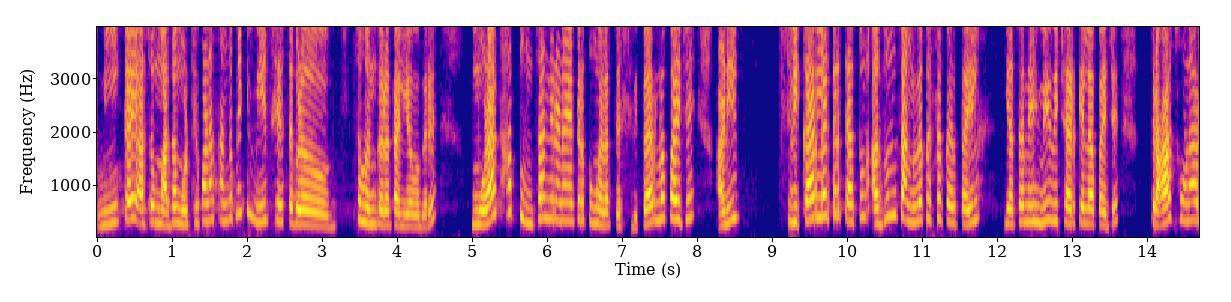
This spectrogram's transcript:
मी काय असं माझा मोठेपणा सांगत नाही की मीच हे सगळं सहन करत आली आहे वगैरे. मुळात हा तुमचा निर्णय आहे तर तुम्हाला ते स्वीकारलं पाहिजे. आणि स्वीकारलंय तर त्यातून अजून चांगलं कसं करता येईल? याचा नेहमी विचार केला पाहिजे. त्रास होणार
